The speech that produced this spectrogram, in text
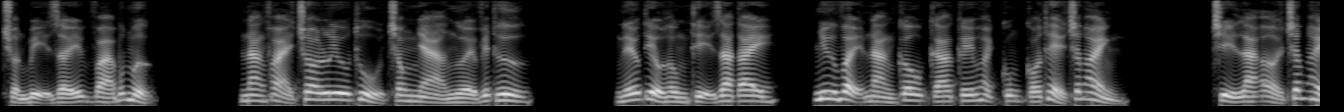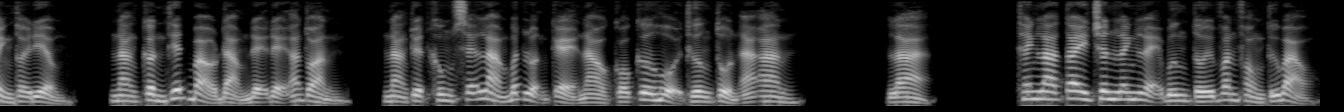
chuẩn bị giấy và bút mực. Nàng phải cho lưu thủ trong nhà người viết thư. Nếu tiểu hồng thị ra tay, như vậy nàng câu cá kế hoạch cũng có thể chấp hành. Chỉ là ở chấp hành thời điểm, nàng cần thiết bảo đảm đệ đệ an toàn, nàng tuyệt không sẽ làm bất luận kẻ nào có cơ hội thương tổn A An. Là, thanh la tay chân lanh lẹ bưng tới văn phòng tứ bảo,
